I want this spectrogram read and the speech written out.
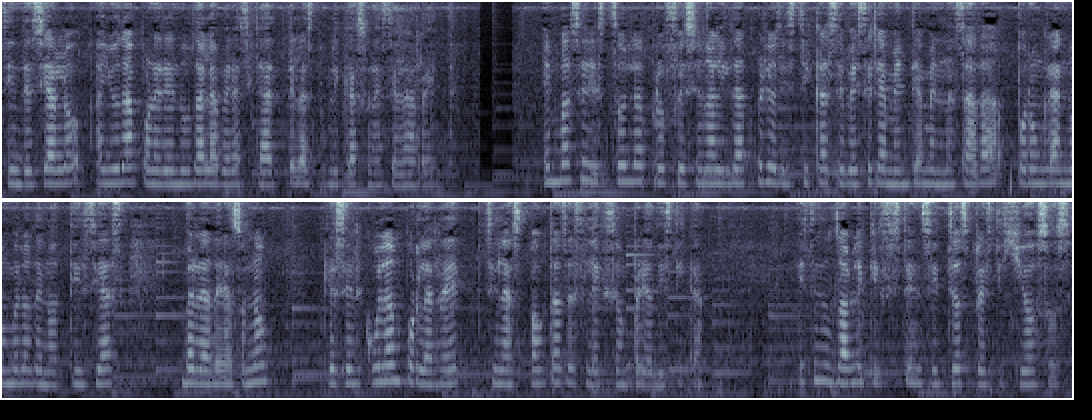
sin desearlo, ayuda a poner en duda la veracidad de las publicaciones en la red. En base a esto, la profesionalidad periodística se ve seriamente amenazada por un gran número de noticias, verdaderas o no, que circulan por la red sin las pautas de selección periodística. Es indudable que existen sitios prestigiosos,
